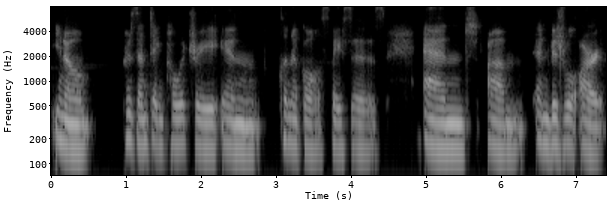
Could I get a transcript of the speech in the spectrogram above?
you know, presenting poetry in clinical spaces and um, and visual art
